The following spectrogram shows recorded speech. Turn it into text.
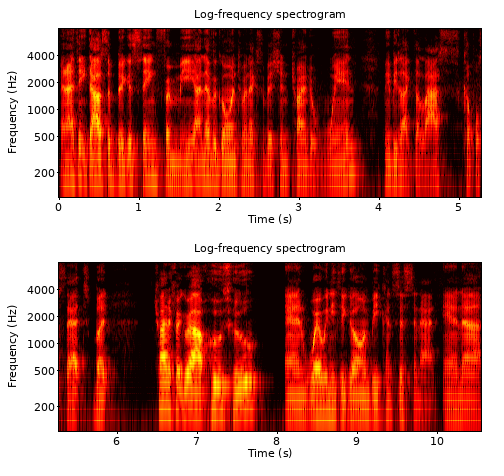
And I think that was the biggest thing for me. I never go into an exhibition trying to win, maybe like the last couple sets, but trying to figure out who's who and where we need to go and be consistent at. And uh,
